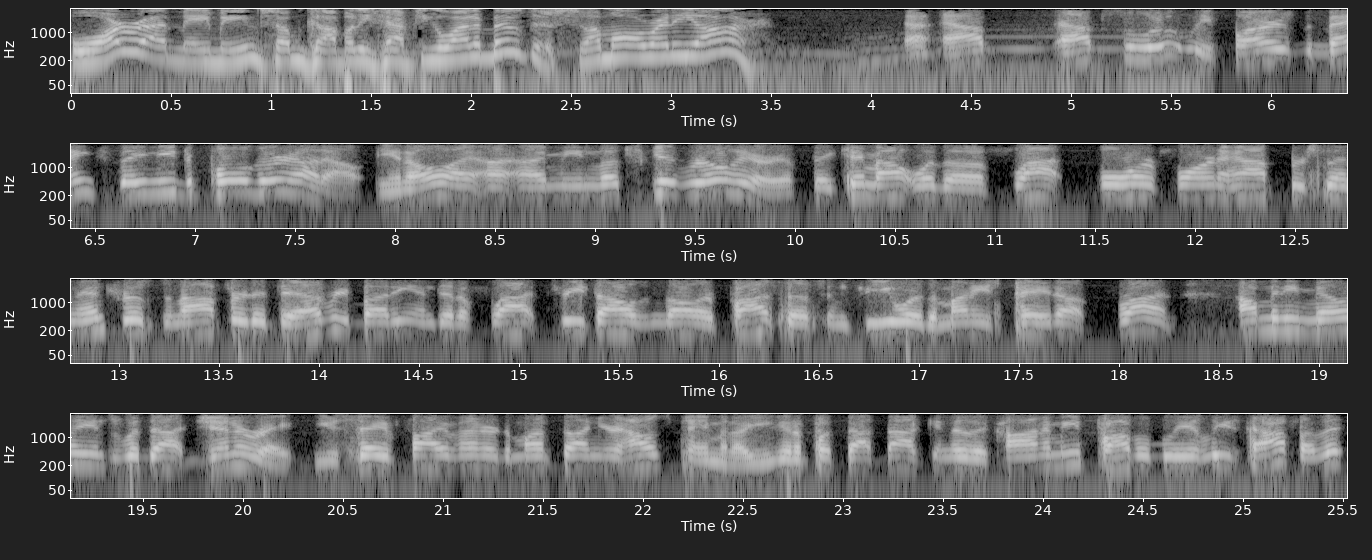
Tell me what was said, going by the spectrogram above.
Or it may mean some companies have to go out of business. Some already are. Uh, absolutely. Far as the banks, they need to pull their head out. You know, I, I mean, let's get real here. If they came out with a flat four, four and a half percent interest and offered it to everybody and did a flat three thousand dollar processing fee where the money's paid up front, how many millions would that generate? You save five hundred a month on your house payment. Are you going to put that back into the economy? Probably at least half of it.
